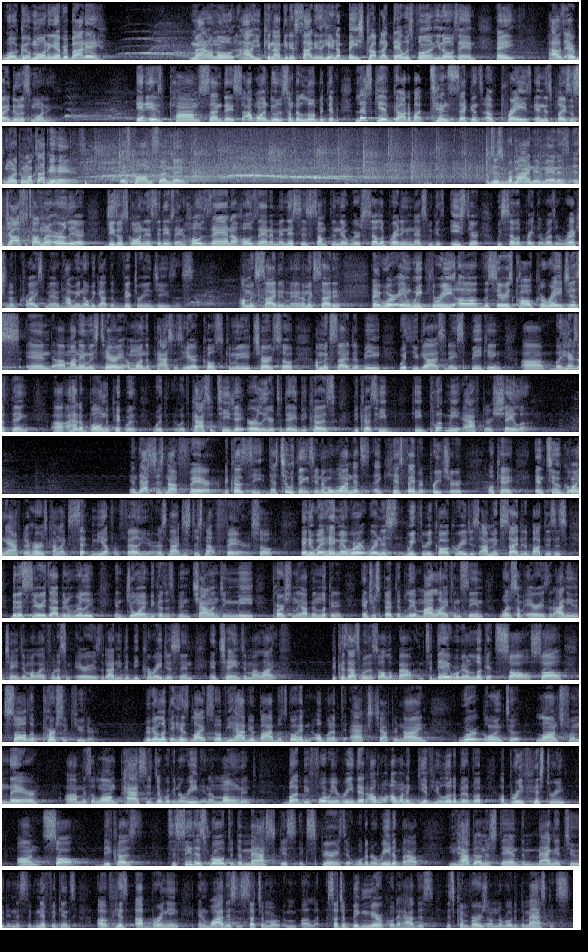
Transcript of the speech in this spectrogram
Well, good morning, everybody. Man, I don't know how you cannot get excited hearing a bass drop like that. It was fun, you know what I'm saying? Hey, how's everybody doing this morning? It is Palm Sunday, so I want to do something a little bit different. Let's give God about 10 seconds of praise in this place this morning. Come on, clap your hands. It's Palm Sunday. It just reminded, man, as, as Josh was talking about earlier, Jesus going in the city saying, Hosanna, Hosanna. Man, this is something that we're celebrating. Next week is Easter. We celebrate the resurrection of Christ, man. How many know we got the victory in Jesus? I'm excited, man. I'm excited. Hey, we're in week three of the series called Courageous, and uh, my name is Terry. I'm one of the pastors here at Coastal Community Church, so I'm excited to be with you guys today speaking. Uh, but here's the thing uh, I had a bone to pick with, with, with Pastor TJ earlier today because, because he he put me after Shayla. And that's just not fair because he, there's two things here. Number one, that's like his favorite preacher, okay? And two, going after her is kind of like setting me up for failure. It's not just, just not fair. So, anyway, hey man, we're, we're in this week three called Courageous. I'm excited about this. It's been a series I've been really enjoying because it's been challenging me personally. I've been looking at, introspectively at my life and seeing what are some areas that I need to change in my life? What are some areas that I need to be courageous in and change in my life? Because that's what it's all about. And today we're going to look at Saul, Saul, Saul the persecutor. We're going to look at his life. So if you have your Bibles, go ahead and open up to Acts chapter 9. We're going to launch from there. Um, it's a long passage that we're going to read in a moment. But before we read that, I, I want to give you a little bit of a, a brief history on Saul. Because to see this road to Damascus experience that we're going to read about, you have to understand the magnitude and the significance of his upbringing and why this is such a, uh, such a big miracle to have this, this conversion on the road to Damascus.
